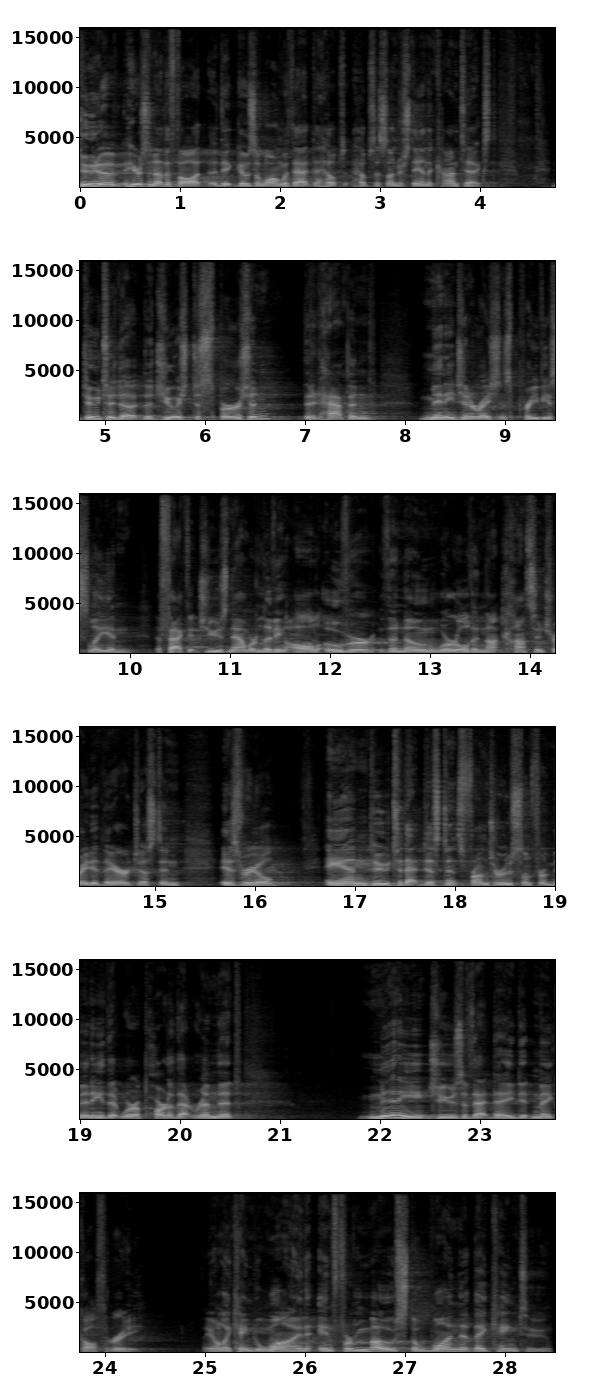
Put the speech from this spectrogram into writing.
Due to, here's another thought that goes along with that that helps, helps us understand the context. Due to the, the Jewish dispersion that had happened many generations previously, and the fact that Jews now were living all over the known world and not concentrated there just in Israel, and due to that distance from Jerusalem for many that were a part of that remnant, many Jews of that day didn't make all three. They only came to one, and for most, the one that they came to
